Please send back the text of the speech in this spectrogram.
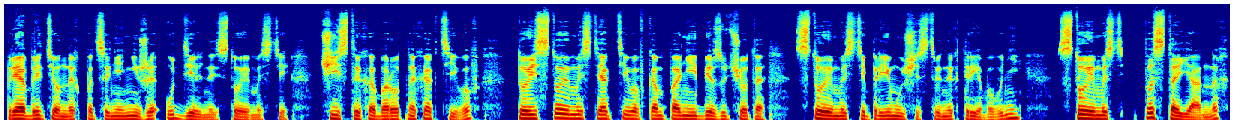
приобретенных по цене ниже удельной стоимости чистых оборотных активов, то есть стоимости активов компании без учета стоимости преимущественных требований, стоимость постоянных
